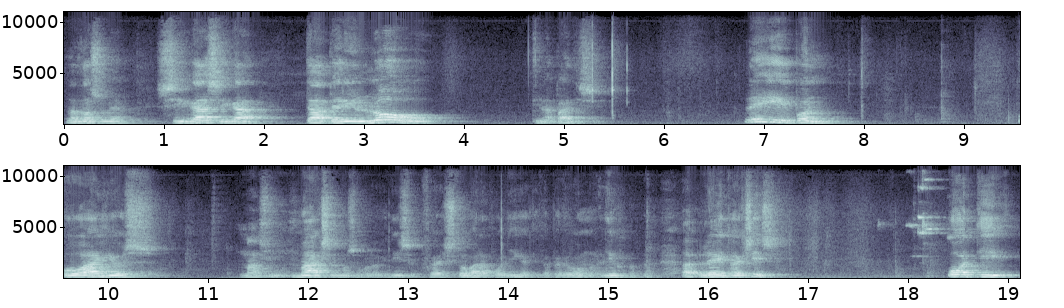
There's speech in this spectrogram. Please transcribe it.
να δώσουμε σιγά σιγά τα περί λόγου την απάντηση. Λέει λοιπόν ο Άγιος Μάξιμος. Μάξιμος ομολογητής, ευχαριστώ πάρα πολύ γιατί θα παιδευόμουν λίγο, Α, λέει το εξής, ότι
